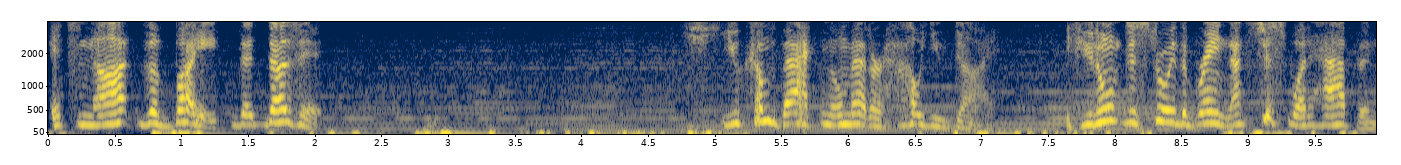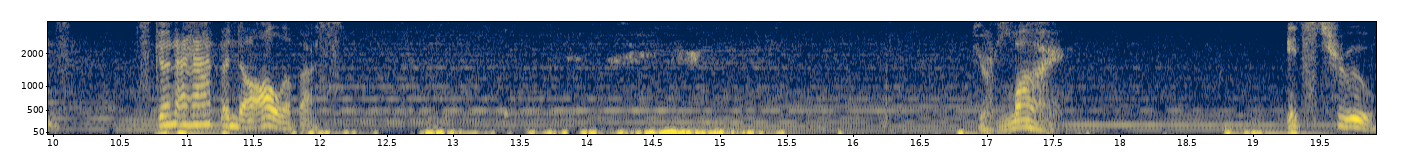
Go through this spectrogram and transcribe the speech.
It's not the bite that does it. You come back no matter how you die. If you don't destroy the brain, that's just what happens. It's gonna happen to all of us. You're lying. It's true.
